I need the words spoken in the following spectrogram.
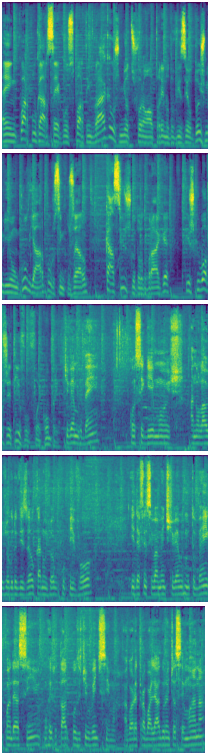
Em quarto lugar segue o Sporting de Braga, os minhotos foram ao terreno do Viseu 2001 golear por 5-0. Cássio, jogador de Braga, diz que o objetivo foi cumprido. Tivemos bem, conseguimos anular o jogo do Viseu, que era um jogo com o pivô, e defensivamente estivemos muito bem. E quando é assim, o resultado positivo vem de cima. Agora é trabalhar durante a semana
